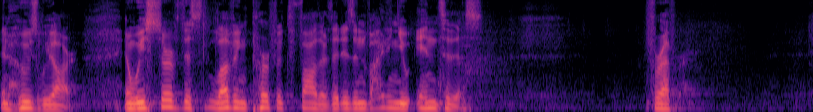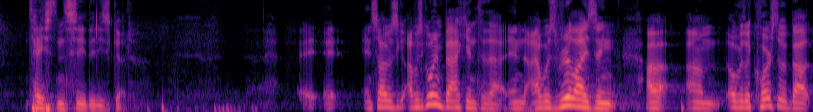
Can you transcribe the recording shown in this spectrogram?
and whose we are. And we serve this loving, perfect Father that is inviting you into this forever. Taste and see that He's good. And so I was, I was going back into that, and I was realizing uh, um, over the course of about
